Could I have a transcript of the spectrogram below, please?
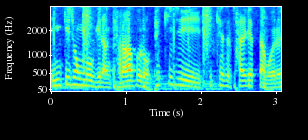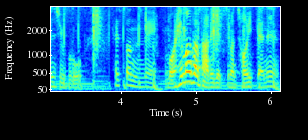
인기 종목이랑 결합으로 패키지 티켓을 팔겠다 뭐 이런 식으로 했었는데 뭐 해마다 다르겠지만 저희 때는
